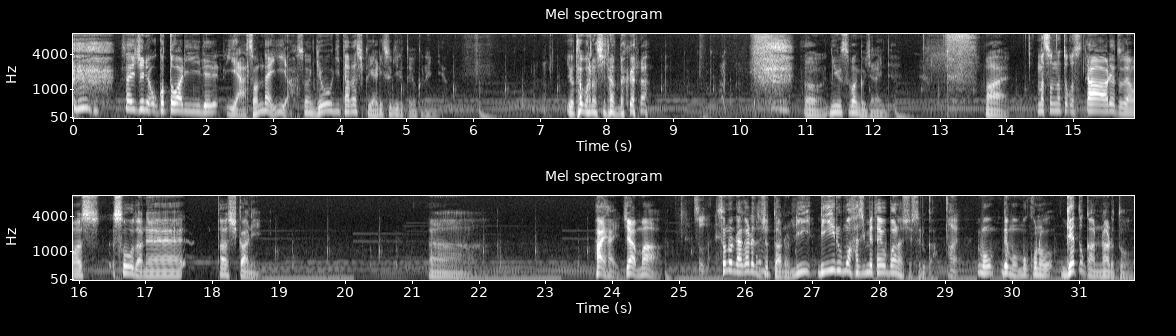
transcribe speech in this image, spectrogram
最初にお断り入れるいやそんなんいいよ。その行儀正しくやりすぎるとよくないんだよ。ヨタ話なんだから。うん。ニュース番組じゃないんで。はい。まあそんなとこあーありがとうございます。そうだね。確かに。あー。はいはい。じゃあまあそうだね。その流れでちょっとあのリリールも始めたよ話するか。はいもうでももうこのゲとかになると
